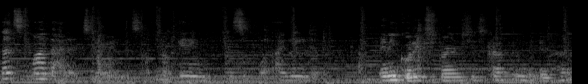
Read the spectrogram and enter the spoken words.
that's my bad experience of not getting the support I needed. Any good experiences, Catherine, that you've had?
